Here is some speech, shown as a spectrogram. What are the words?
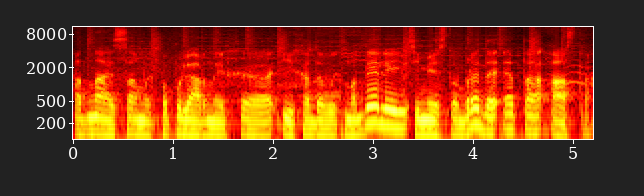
одна из самых популярных э, и ходовых моделей семейства Бреда, это Astra.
